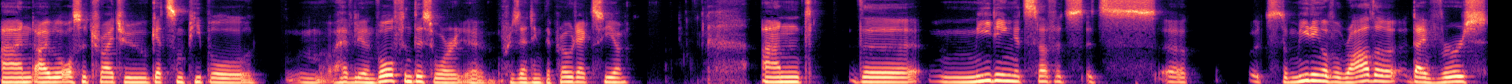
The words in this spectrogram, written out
And I will also try to get some people mm, heavily involved in this or uh, presenting the projects here. And the meeting itself, it's it's uh, it's the meeting of a rather diverse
